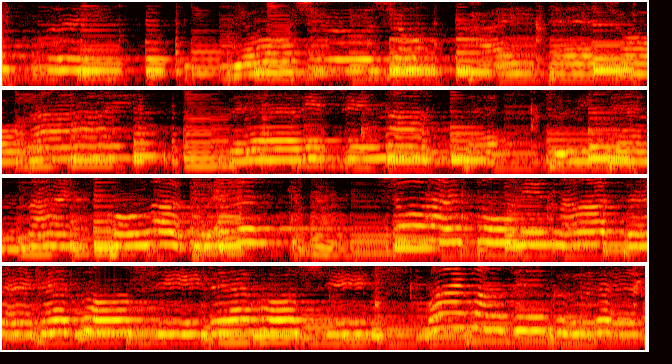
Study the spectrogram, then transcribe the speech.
領収書書いてちょうだい税理士なんてついてない後楽園将来そうになって結婚してほしい毎晩ジングで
